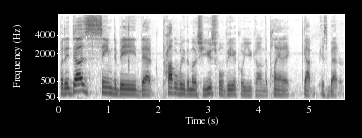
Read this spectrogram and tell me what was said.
But it does seem to be that probably the most useful vehicle you on the planet got is better.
